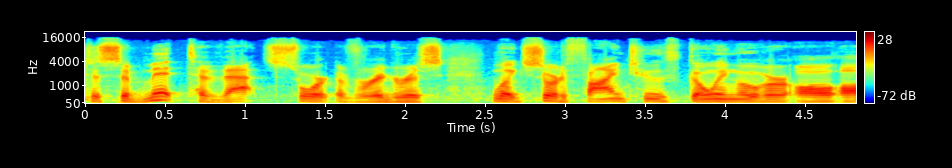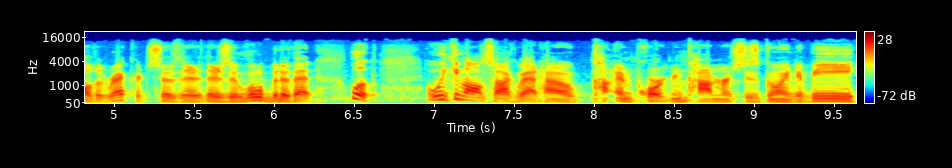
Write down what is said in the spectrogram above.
to submit to that sort of rigorous, like, sort of fine-tooth going going over all, all the records. So there, there's a little bit of that. Look, we can all talk about how co important commerce is going to be. I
